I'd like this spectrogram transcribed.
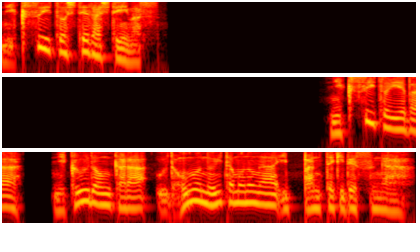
肉水として出しています肉水といえば肉うどんからうどんを抜いたものが一般的ですが。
